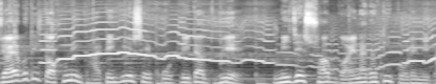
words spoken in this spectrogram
জয়াবতী তখনই ঘাটে গিয়ে সেই পুঁটলিটা ধুয়ে নিজের সব গয়নাগাটি পরে নিল।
